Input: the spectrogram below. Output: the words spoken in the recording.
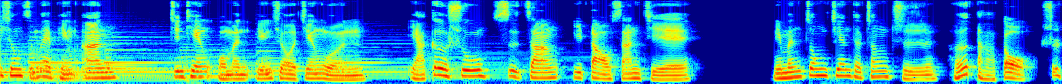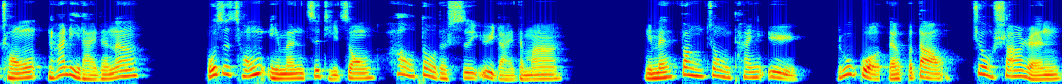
弟兄姊妹平安。今天我们灵修经文雅各书四章一到三节。你们中间的争执和打斗是从哪里来的呢？不是从你们肢体中好斗的私欲来的吗？你们放纵贪欲，如果得不到，就杀人；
